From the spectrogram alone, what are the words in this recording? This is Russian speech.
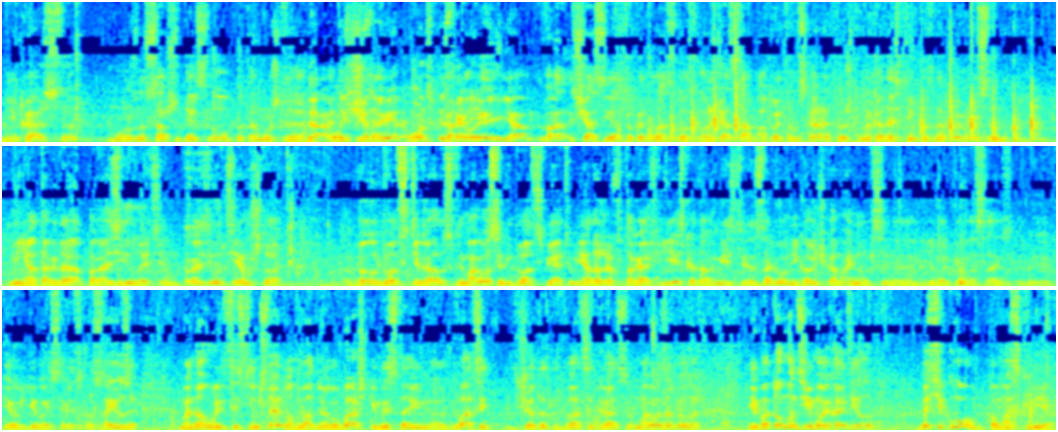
Мне кажется, можно Саше дать слово, потому что Да, это он человек, он который, я, сейчас я только два слова, скажу, он сейчас сам об этом скажет, потому что мы когда с ним познакомились, он меня тогда поразил этим, поразил тем, что был 20-градусный мороз или 25. У меня даже фотографии есть, когда вместе с Львом Николаевичем Камайновым, сына героя Первого Союза, первый герой Советского Союза, мы на улице с ним стоим, он в одной рубашке, мы стоим 20, что-то 20 градусов мороза было. И потом он зимой ходил босиком по Москве.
